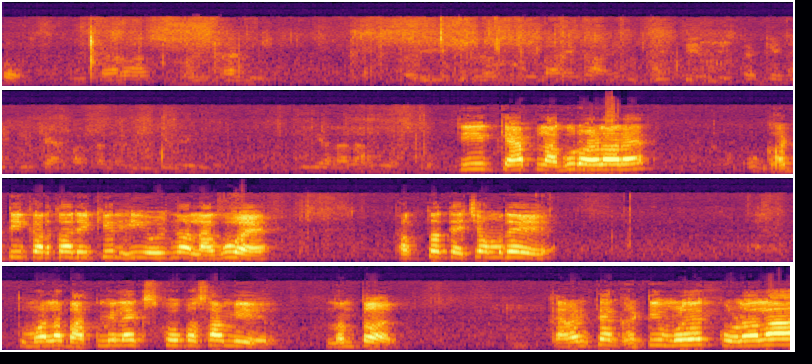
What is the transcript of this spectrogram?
हो. ती कॅप लागू राहणार आहे. घटी करता देखील ही योजना लागू आहे. फक्त त्याच्यामध्ये तुम्हाला बातमीला एक स्कोप असा मिळेल नंतर. कारण त्या घटीमुळे कोणाला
